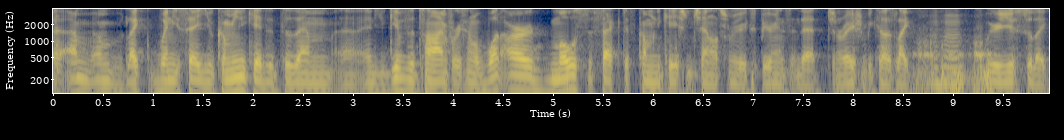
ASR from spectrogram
I'm, I'm like when you say you communicate it to them uh, and you give the time, for example, what are most effective communication channels from your experience in that generation? Because like we're used to like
